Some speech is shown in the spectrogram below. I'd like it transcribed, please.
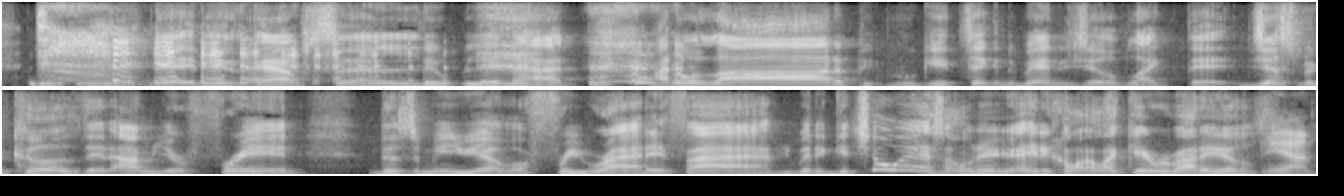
It is absolutely not. I know a lot of people who get taken advantage of like that. Just because that I'm your friend doesn't mean you have a free ride at five. You better get your ass on here at eight o'clock like everybody else. yeah.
